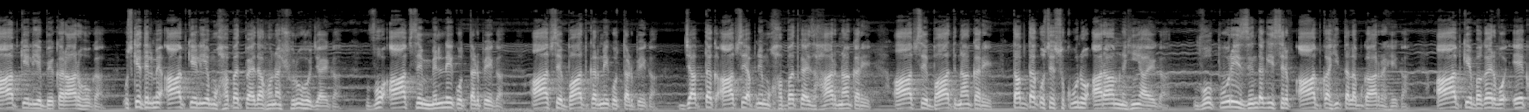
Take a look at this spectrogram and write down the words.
आपके लिए बेकरार होगा। उसके दिल में आपके लिए मोहब्बत पैदा होना शुरू हो जाएगा। वो आपसे मिलने को तड़पेगा। आपसे बात करने को तड़पेगा। जब तक आपसे अपने मोहब्बत का इजहार ना करे, आपसे बात ना करे, तब तक उसे सुकून और आराम नहीं आएगा। वो पूरी ज़िंदगी सिर्फ़ आपका ही तलबगार रहेगा। आपके बगैर वो एक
